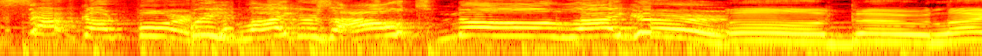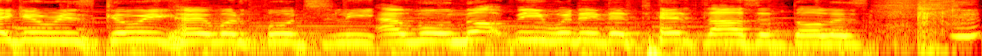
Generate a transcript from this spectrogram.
Saf got fourth. Wait, Liger's out? No, Liger! No, Liger is going home unfortunately and will not be winning the $10,000.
